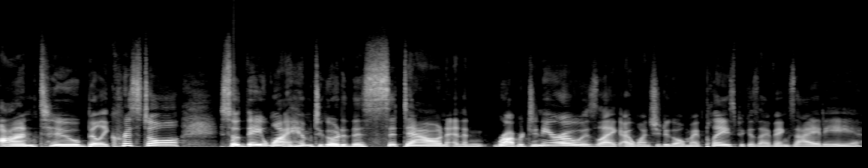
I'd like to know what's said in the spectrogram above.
onto Billy Crystal, so they want him to go to this sit down, and then Robert De Niro is like, "I want you to go in my place because I have anxiety."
